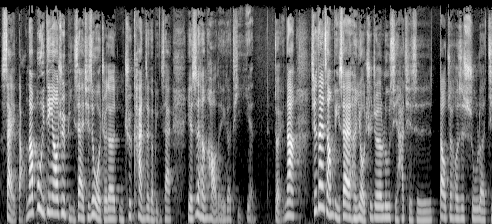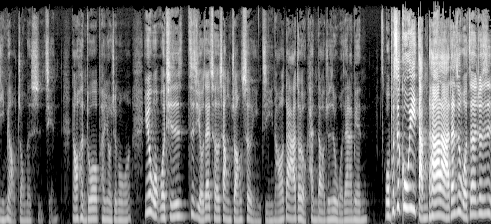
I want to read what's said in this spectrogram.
赛道。那不一定要去比赛，其实我觉得你去看这个比赛也是很好的一个体验。对，那其实那场比赛很有趣，就是 Lucy 她其实到最后是输了几秒钟的时间，然后很多朋友就跟我，因为我我其实自己有在车上装摄影机，然后大家都有看到，就是我在那边，我不是故意挡他啦，但是我真的就是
